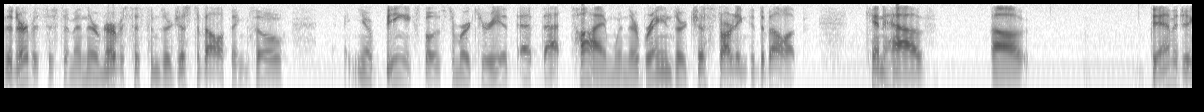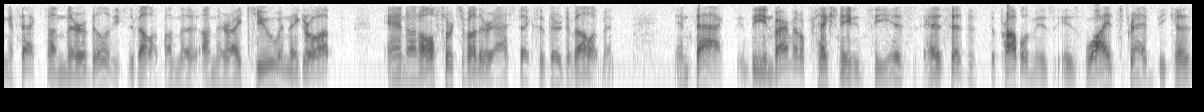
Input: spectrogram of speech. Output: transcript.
the nervous system, and their nervous systems are just developing. So, you know, being exposed to mercury at, at that time when their brains are just starting to develop can have uh, damaging effects on their ability to develop, on the on their IQ when they grow up, and on all sorts of other aspects of their development. In fact, the Environmental Protection Agency has has said that the problem is is widespread because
